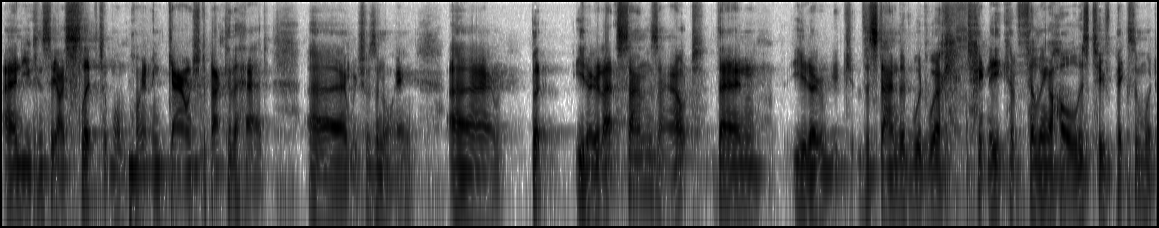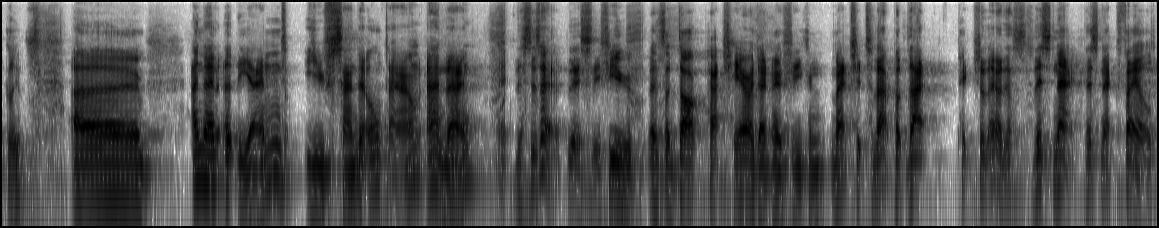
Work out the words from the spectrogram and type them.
And you can see I slipped at one point and gouged the back of the head, uh, which was annoying. Um, but you know that sands out, then you know, the standard woodworking technique of filling a hole is toothpicks and wood glue. Um, and then at the end, you sand it all down, and then this is it. This, if you, there's a dark patch here. I don't know if you can match it to that, but that picture there, this, this neck, this neck failed.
